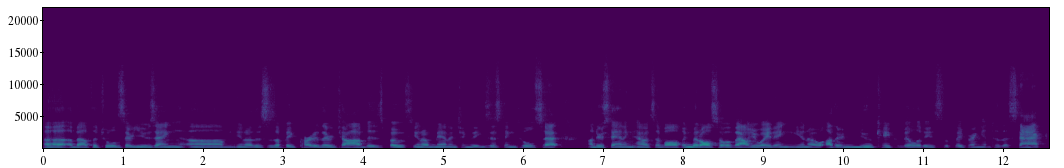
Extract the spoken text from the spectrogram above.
uh, about the tools they're using. Um, you know, this is a big part of their job is both you know managing the existing tool set, understanding how it's evolving, but also evaluating you know other new capabilities that they bring into the stack.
